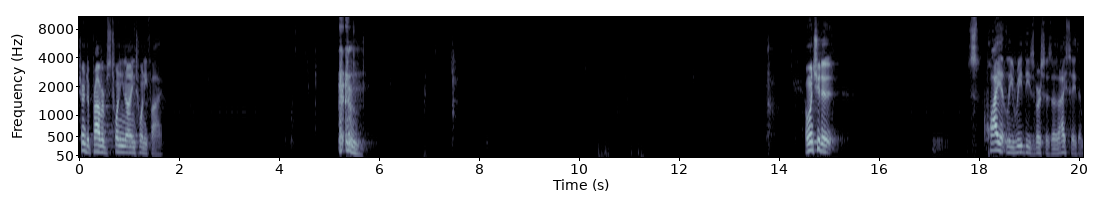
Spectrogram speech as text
turn to Proverbs 29, 25. I want you to quietly read these verses as I say them.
